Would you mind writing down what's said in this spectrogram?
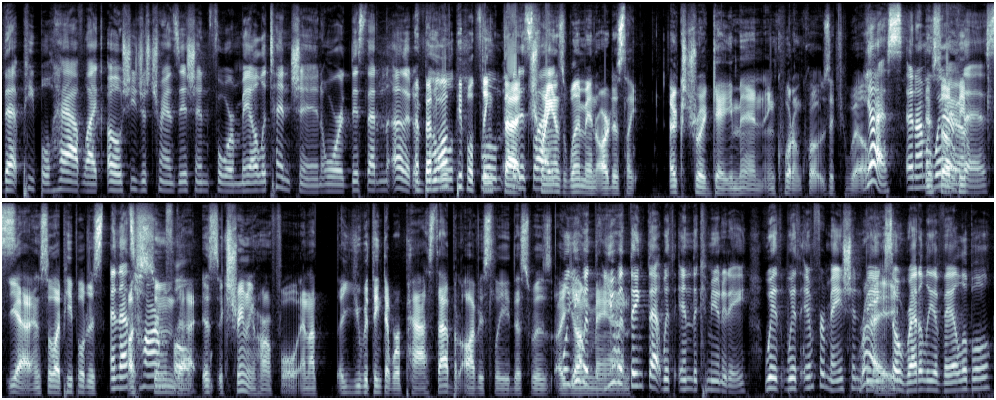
that people have, like, oh, she just transitioned for male attention, or this, that, and the other. The But a lot of people full- think that it's like- trans women are just like extra gay men, in quote unquote, if you will. yes, and I'm And aware of peop- this. Yeah, and so like people just And that's assume harmful. that it's extremely harmful, and I, you would think that we're past that, but obviously this was a well, young you would man. you would think that within the community, with with information Right. being so readily available,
